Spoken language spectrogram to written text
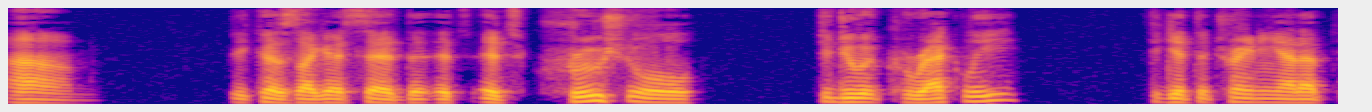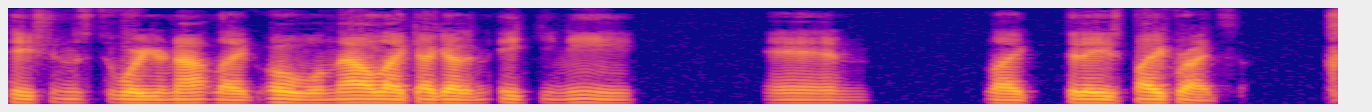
Um, because like I said, it's, it's crucial to do it correctly to get the training adaptations to where you're not like, oh, well now like I got an achy knee and like today's bike ride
